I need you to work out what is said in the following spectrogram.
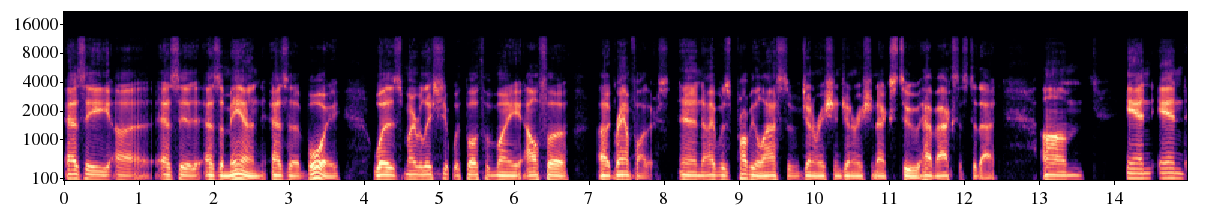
as a uh, as a as a man as a boy was my relationship with both of my alpha uh, grandfathers, and I was probably the last of generation Generation X to have access to that. Um, and and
